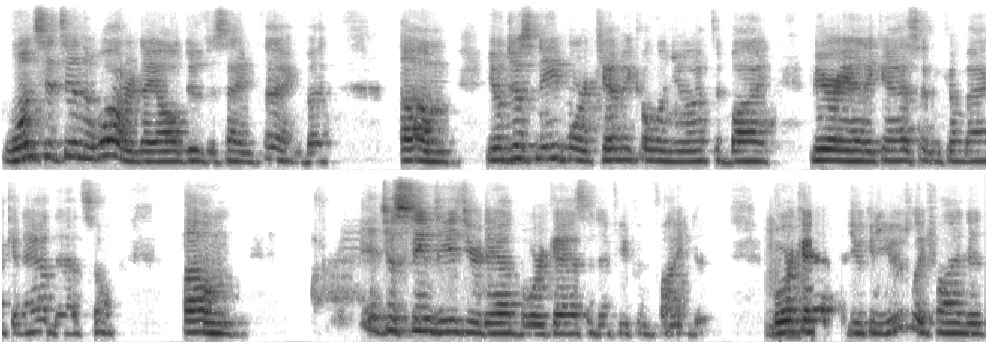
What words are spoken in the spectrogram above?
Once it's in the water, they all do the same thing, but um, you'll just need more chemical and you'll have to buy muriatic acid and come back and add that. So um, it just seems easier to add boric acid if you can find it. Mm-hmm. Boric acid, you can usually find it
